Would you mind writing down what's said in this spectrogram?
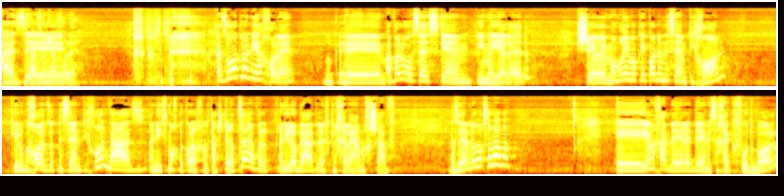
אז... ואז הוא אה, נהיה חולה. אז הוא עוד לא נהיה חולה, אוקיי. אה, אבל הוא עושה הסכם עם הילד, שהם אומרים, אוקיי, קודם נסיים תיכון, כאילו בכל זאת נסיים תיכון, ואז אני אתמוך בכל החלטה שתרצה, אבל אני לא בעד ללכת לחיל הים עכשיו. אז הילד אומר, סבבה. אה, יום אחד הילד אה, משחק פוטבול,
